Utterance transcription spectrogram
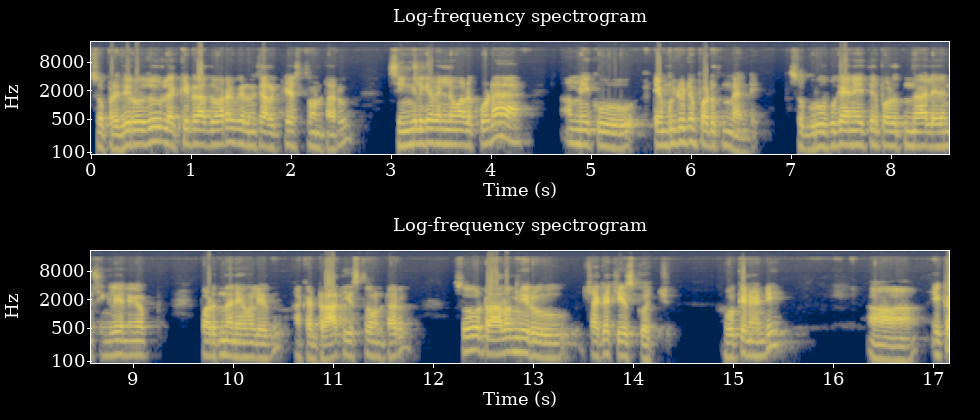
సో ప్రతిరోజు లక్కీ డ్రా ద్వారా వీళ్ళని సెలెక్ట్ చేస్తూ ఉంటారు. సింగిల్గా వెళ్ళిన వాళ్ళకి కూడా మీకు టెంపుల్ డ్యూటీ పడుతుందండి. సో గ్రూప్గానే అయితే పడుతుందా? లేదంటే సింగిల్గా పడుతుందని ఏమీ లేదు. అక్కడ డ్రా తీస్తూ ఉంటారు. సో డ్రాలో మీరు చక్కగా చేసుకోవచ్చు. ఓకేనండి? ఇక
